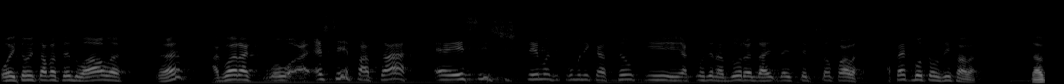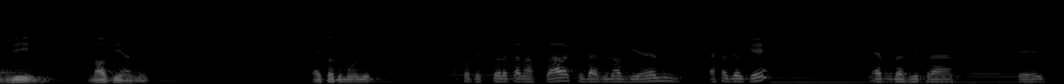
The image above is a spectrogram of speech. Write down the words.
ou então ele estava tendo aula. Né? Agora, esse EFATá é esse sistema de comunicação que a coordenadora da, da fala. Aperta o botãozinho e fala, Davi, nove anos. Daí todo mundo, a professora está na sala com o Davi, nove anos, vai fazer o quê? Leva o Davi para ser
